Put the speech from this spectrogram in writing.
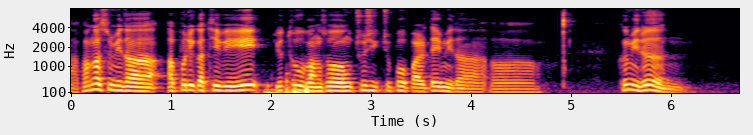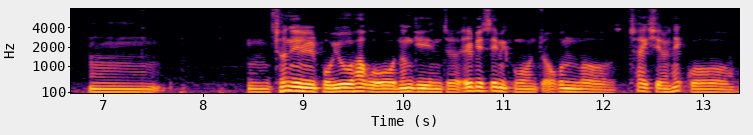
자 반갑습니다. 아프리카 TV 유튜브 방송 주식 주포 빨대입니다. 어, 금일은 음, 음, 전일 보유하고 넘긴 저 LB 세미콘 조금 뭐 차익 실현했고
